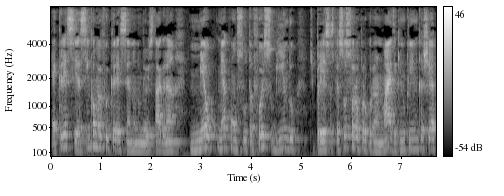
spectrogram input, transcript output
é crescer. Assim como eu fui crescendo no meu Instagram, meu, minha consulta foi subindo de preço, as pessoas foram procurando mais, aqui no Clínica Cheia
